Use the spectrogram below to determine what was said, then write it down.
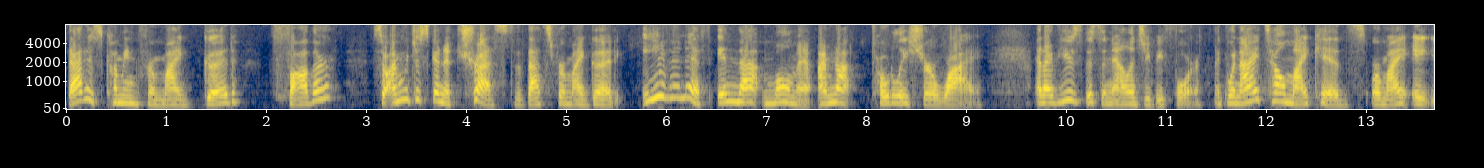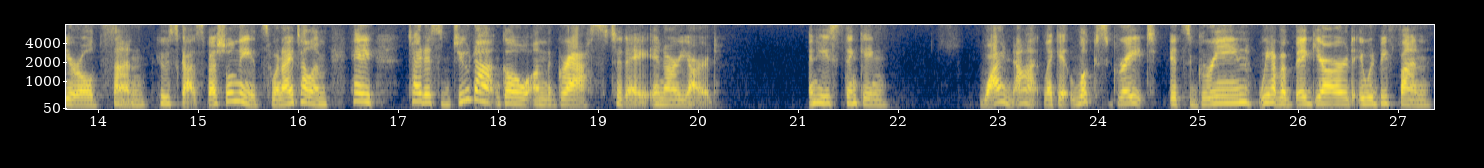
that is coming from my good father. So I'm just going to trust that that's for my good, even if in that moment I'm not totally sure why. And I've used this analogy before. Like when I tell my kids or my eight year old son who's got special needs, when I tell him, hey, Titus, do not go on the grass today in our yard. And he's thinking, why not? Like it looks great. It's green. We have a big yard. It would be fun.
